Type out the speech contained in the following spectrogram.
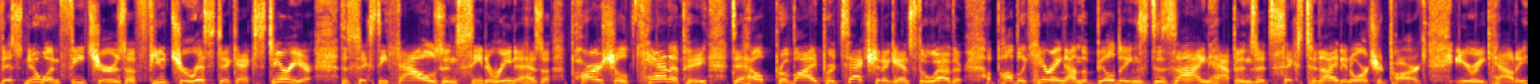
This new one features a futuristic exterior. The 60,000 seat arena has a partial canopy to help provide protection against the weather. A public hearing on the building's design happens at 6 tonight in Orchard Park. Erie County,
